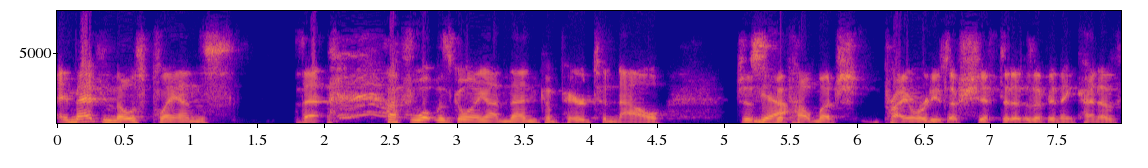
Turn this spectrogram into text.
Imagine those plans that of what was going on then compared to now, just yeah. with how much priorities have shifted as everything kind of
